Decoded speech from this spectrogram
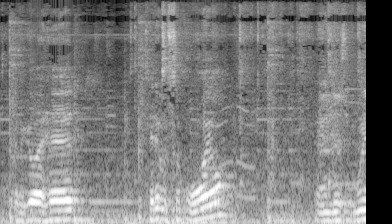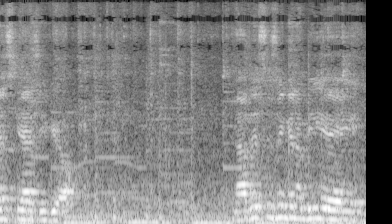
I'm gonna go ahead, hit it with some oil and just whisk as you go. Now this isn't gonna be a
